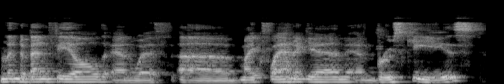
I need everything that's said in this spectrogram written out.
Linda Benfield and with uh, Mike Flanagan and Bruce Keyes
